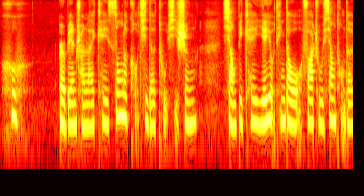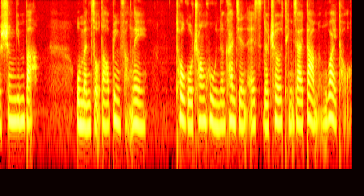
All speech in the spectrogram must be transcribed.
呼，耳边传来 K 松了口气的吐息声。想必 K 也有听到我发出相同的声音吧？我们走到病房内，透过窗户能看见 S 的车停在大门外头。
